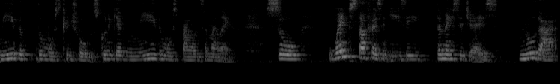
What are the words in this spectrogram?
me the, the most control, that's going to give me the most balance in my life? So, when stuff isn't easy, the message is know that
